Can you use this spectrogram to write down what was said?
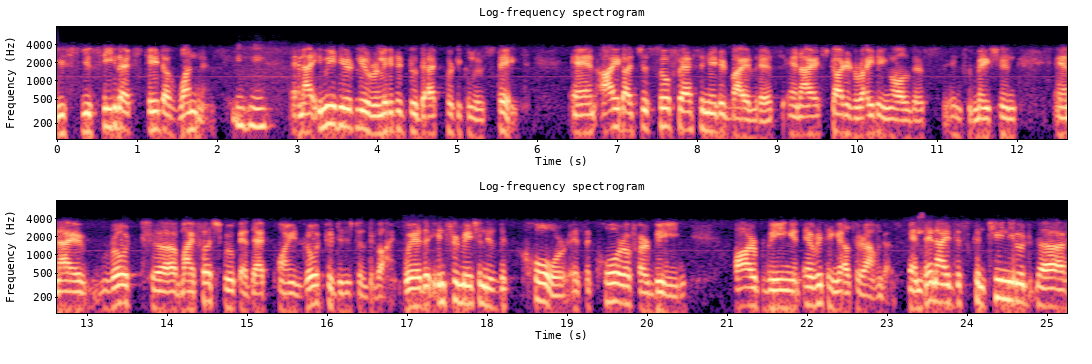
You, you see that state of oneness. Mm-hmm. And I immediately related to that particular state. And I got just so fascinated by this, and I started writing all this information and I wrote uh, my first book at that point, Road to Digital Divine, where the information is the core, is the core of our being, our being and everything else around us. And then I just continued uh,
